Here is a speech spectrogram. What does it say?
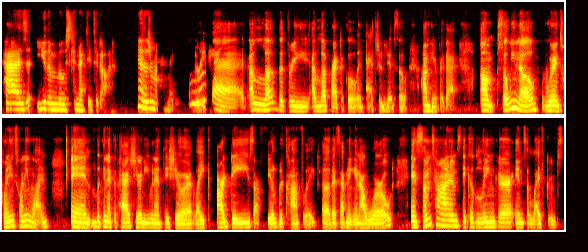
has you the most connected to god yeah those are my like, love that. I love the three. I love practical and action tips. So I'm here for that. Um, so we know we're in 2021 and looking at the past year and even at this year, like our days are filled with conflict uh, that's happening in our world. And sometimes they could linger into life groups.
